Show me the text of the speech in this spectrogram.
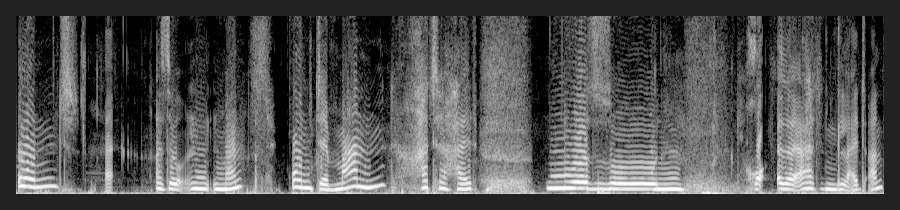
und also ein Mann. Und der Mann hatte halt nur so ein also er hatte ein Kleid an.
